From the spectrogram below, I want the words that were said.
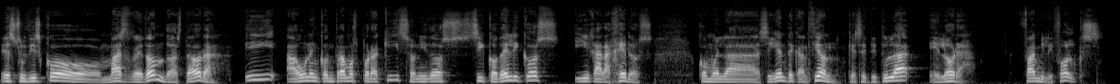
es su disco más redondo hasta ahora, y aún encontramos por aquí sonidos psicodélicos y garajeros, como en la siguiente canción, que se titula El Hora, Family Folks.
